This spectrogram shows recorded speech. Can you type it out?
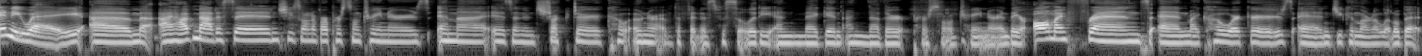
Anyway, um, I have Madison. She's one of our personal trainers. Emma is an instructor, co owner of the fitness facility, and Megan, another personal trainer. And they are all my friends and my coworkers. And you can learn a little bit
